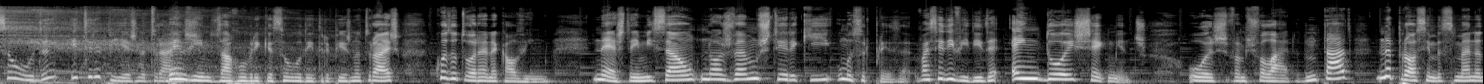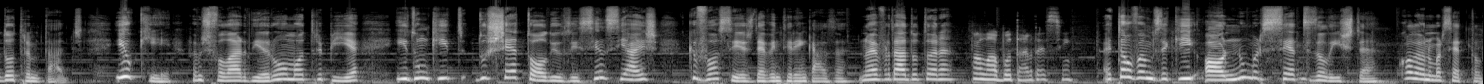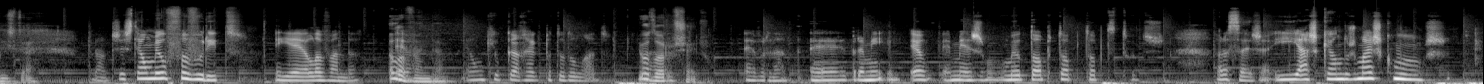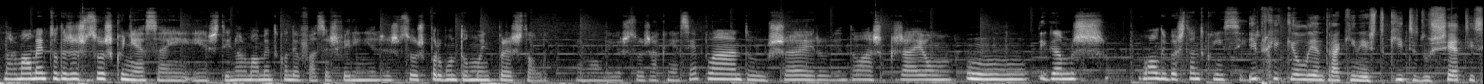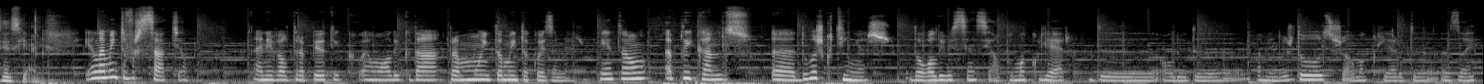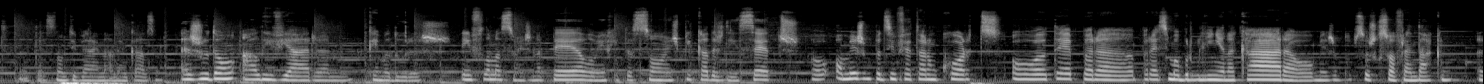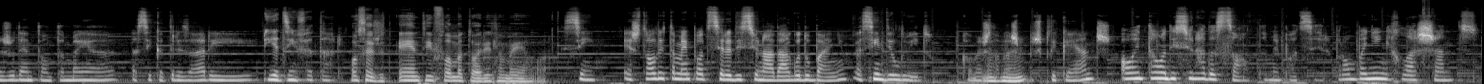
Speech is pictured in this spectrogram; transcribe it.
Saúde e Terapias Naturais. Bem-vindos à rubrica Saúde e Terapias Naturais com a doutora Ana Calvinho. Nesta emissão, nós vamos ter aqui uma surpresa. Vai ser dividida em dois segmentos. Hoje vamos falar de metade, na próxima semana de outra metade. E o que é? Vamos falar de aromoterapia e de um kit dos sete óleos essenciais que vocês devem ter em casa. Não é verdade, doutora? Olá, boa tarde, é sim. Então vamos aqui ao número 7 da lista. Qual é o número 7 da lista? Pronto, este é o meu favorito e é a lavanda. A é, lavanda. É um que eu carrego para todo o lado. Eu adoro o cheiro. É verdade. É, para mim é, é mesmo o meu top, top, top de todos. Ora seja, e acho que é um dos mais comuns. Normalmente todas as pessoas conhecem este e normalmente quando eu faço as feirinhas as pessoas perguntam muito para este óleo. É um óleo, as pessoas já conhecem a planta, o cheiro, então acho que já é um, um digamos, um óleo bastante conhecido. E porquê que ele entra aqui neste kit dos sete essenciais? Ele é muito versátil. A nível terapêutico, é um óleo que dá para muita, muita coisa mesmo. Então, aplicando-se uh, duas gotinhas de óleo essencial por uma colher de óleo de amêndoas doces ou uma colher de azeite, até se não tiverem nada em casa, ajudam a aliviar um, queimaduras, inflamações na pele ou irritações, picadas de insetos, ou, ou mesmo para desinfetar um corte, ou até para parece uma borbulhinha na cara, ou mesmo para pessoas que sofrem de acne. Ajuda então também a, a cicatrizar e, e a desinfetar. Ou seja, é anti-inflamatória também ela? Sim, este óleo também pode ser adicionado à água do banho, assim diluído, como eu estava uhum. expliquei antes, ou então adicionado a sal, também pode ser, para um banhinho relaxante.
